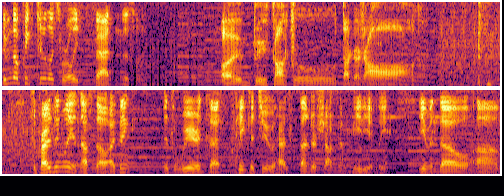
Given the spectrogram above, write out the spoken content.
Even though Pikachu looks really fat in this one. I'm Pikachu! Thundershock! Surprisingly enough though, I think it's weird that Pikachu has Thundershock immediately. Even though, um,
